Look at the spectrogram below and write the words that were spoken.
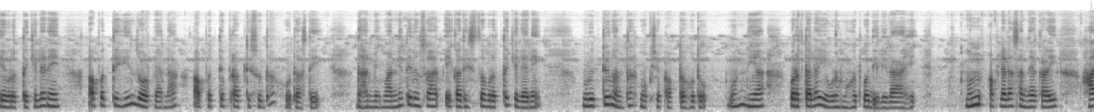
हे व्रत केल्याने अपत्यहीन जोडप्यांना अपत्यप्राप्तीसुद्धा होत असते. धार्मिक मान्यतेनुसार एकादशीचं व्रत केल्याने मृत्यूनंतर मोक्ष प्राप्त होतो. म्हणून या व्रताला एवढं महत्त्व दिलेलं आहे. म्हणून आपल्याला संध्याकाळी हा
